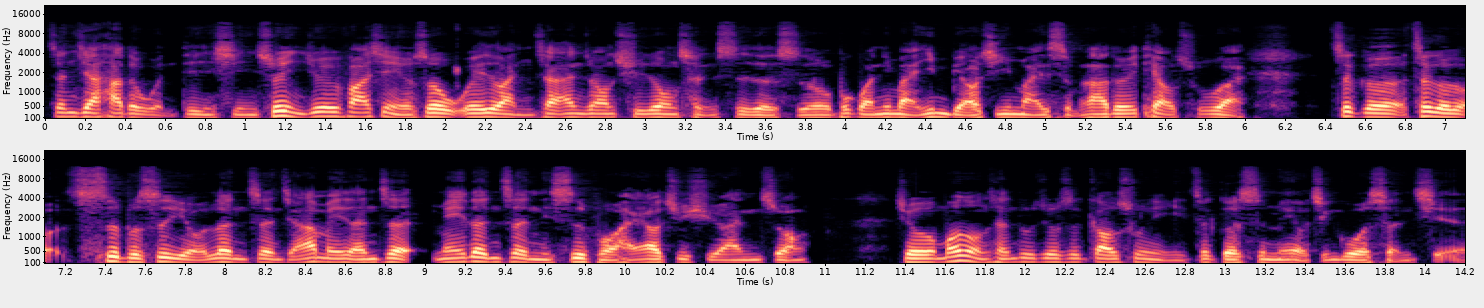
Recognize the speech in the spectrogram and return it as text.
增加它的稳定性，所以你就会发现，有时候微软你在安装驱动程式的时候，不管你买印表机买什么，它都会跳出来，这个这个是不是有认证？假如没认证，没认证，你是否还要继续安装？就某种程度就是告诉你，这个是没有经过审计的。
